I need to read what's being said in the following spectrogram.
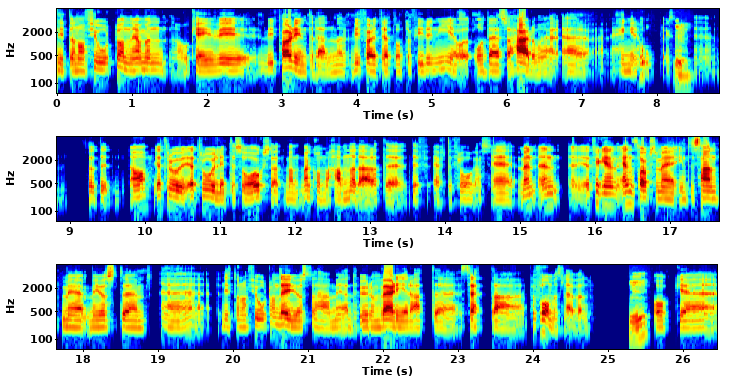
1914, ja men okej, okay, vi, vi följer inte den, men vi följer 13849 och, och det är så här de är, är hänger ihop. Liksom. Mm. Så att ja, jag tror, jag tror lite så också att man, man kommer hamna där att det, det efterfrågas. Eh, men en, jag tycker en, en sak som är intressant med, med just eh, 1914 det är just det här med hur de väljer att eh, sätta performance level. Mm. Och eh,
